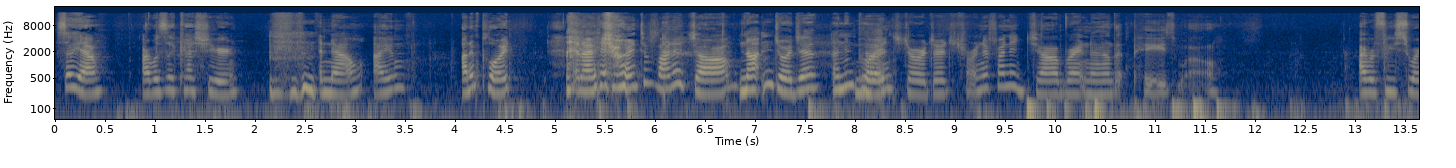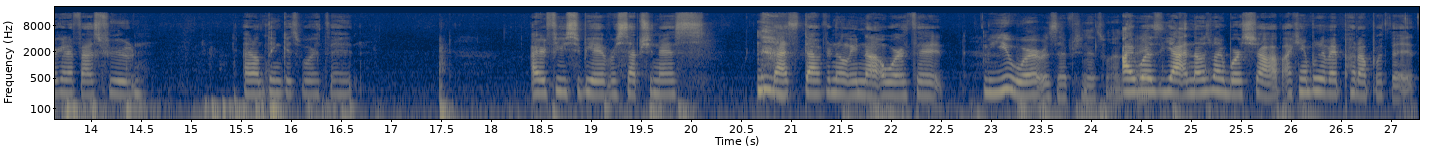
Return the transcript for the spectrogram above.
So yeah, I was a cashier, and now I'm unemployed, and I'm trying to find a job. Not in Georgia, Not in. Georgia, trying to find a job right now that pays well. I refuse to work at a fast food. I don't think it's worth it. I refuse to be a receptionist. That's definitely not worth it. You were a receptionist once. I right? was, yeah, and that was my worst job. I can't believe I put up with it.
